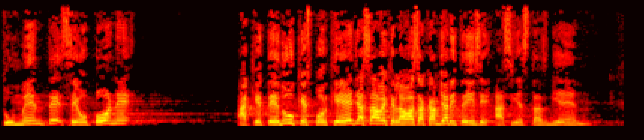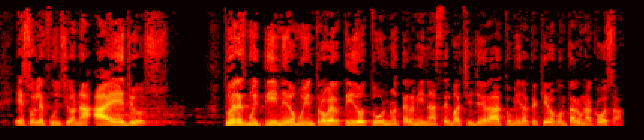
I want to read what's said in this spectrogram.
Tu mente se opone a que te eduques porque ella sabe que la vas a cambiar y te dice, así estás bien. Eso le funciona a ellos. Tú eres muy tímido, muy introvertido, tú no terminaste el bachillerato. Mira, te quiero contar una cosa.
